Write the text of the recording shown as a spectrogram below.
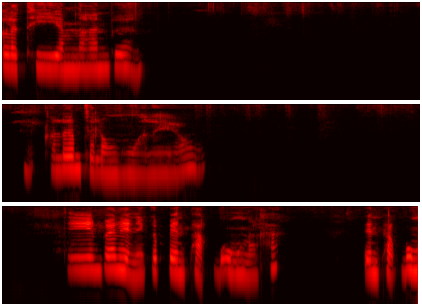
กระเทียมนะคะเพื่อนเขาเริ่มจะลงหัวแล้ว ที่เพื่อนเห็นนี่ก็เป็นผักบุ้งนะคะ เป็นผักบุ้ง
